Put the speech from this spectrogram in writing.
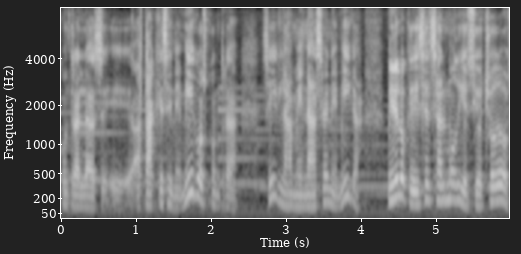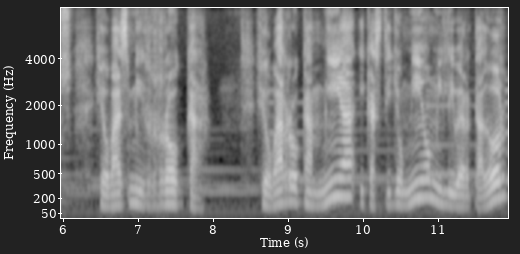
contra los eh, ataques enemigos, contra ¿sí? la amenaza enemiga. Mire lo que dice el Salmo 18.2. Jehová es mi roca. Jehová roca mía y castillo mío, mi libertador,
